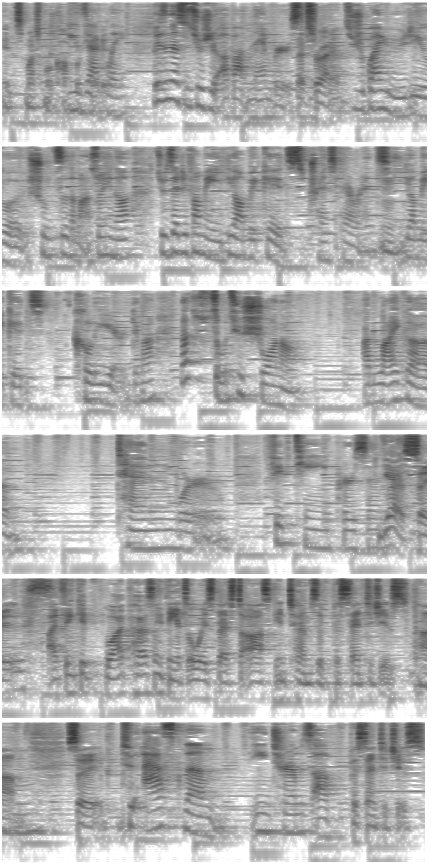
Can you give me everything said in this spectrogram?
it's much more complicated. Exactly, business 就是 about numbers. That's right. 就是关于这个数字的嘛，所以呢，就在这方面一定要 make it transparent，、 一定要 make it clear，对吗？那怎么去说呢？I'd like a ten or fifteen percent. Yeah, so I think it. Well, I personally think it's always best to ask in terms of percentages. Um, so to ask them in terms of percentages.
